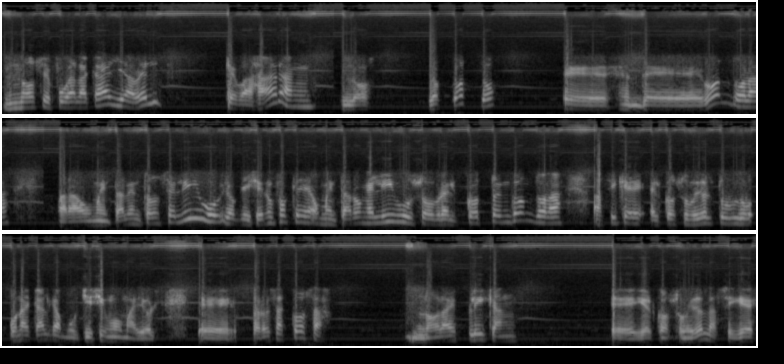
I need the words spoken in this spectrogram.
no se fue a la calle a ver que bajaran los, los costos eh, de góndola para aumentar entonces el IBU y lo que hicieron fue que aumentaron el IBU sobre el costo en góndola, así que el consumidor tuvo una carga muchísimo mayor. Eh, pero esas cosas no las explican eh, y el consumidor las sigue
